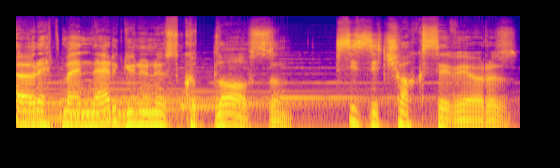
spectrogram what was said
Öğretmenler gününüz kutlu olsun. Sizi çok seviyoruz.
